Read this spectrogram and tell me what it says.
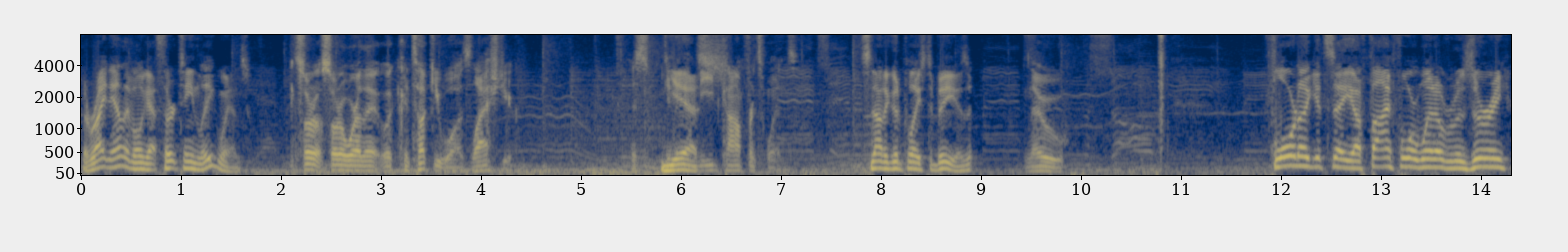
but right now they've only got 13 league wins. Sort of, sort of where, the, where Kentucky was last year. Just yes. need conference wins. It's not a good place to be, is it? No. Florida gets a uh, 5 4 win over Missouri.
